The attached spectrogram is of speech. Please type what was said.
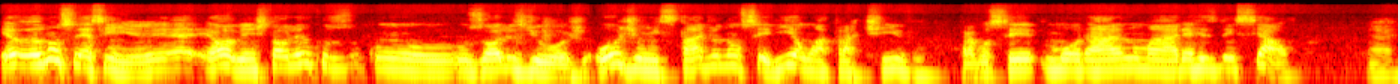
Eu, eu não sei, assim, é, é óbvio, a gente está olhando com os, com os, olhos de hoje. Hoje, um estádio não seria um atrativo para você morar numa área residencial. Né?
